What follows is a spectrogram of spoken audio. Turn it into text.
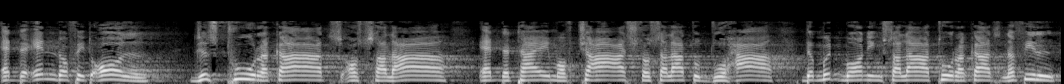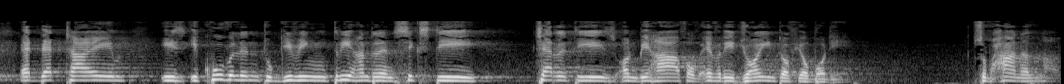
at the end of it all, just two rakats of salah at the time of chasht or salatul duha, the mid-morning salah, two rakats nafil at that time is equivalent to giving 360 charities on behalf of every joint of your body. Subhanallah.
